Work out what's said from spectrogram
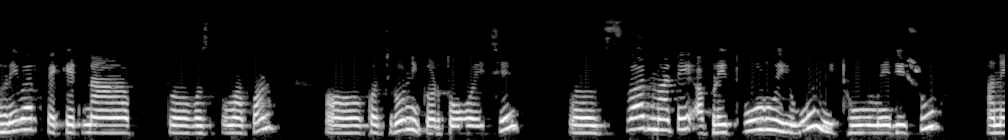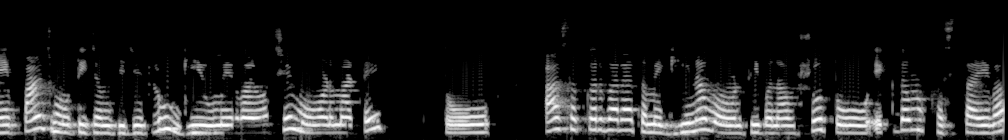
ઘણીવાર પેકેટના વસ્તુમાં પણ કચરો નીકળતો હોય છે. સ્વાદ માટે આપણે થોડું એવું મીઠું ઉમેરીશું અને પાંચ મોટી ચમચી જેટલું ઘી ઉમેરવાનું છે મોવણ માટે. તો આ શક્કરવાળા તમે ઘીના મોણથી બનાવશો તો એકદમ ખસ્તા એવા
